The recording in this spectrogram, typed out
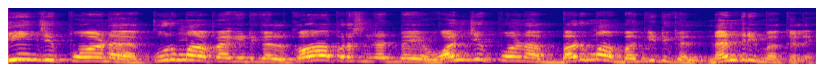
கீஞ்சு போன குருமா பாக்கெட்டுகள் கோஆபரேஷன் பை ஒஞ்சு போன பர்மா பக்கெட்டுகள். நன்றி மக்களே.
